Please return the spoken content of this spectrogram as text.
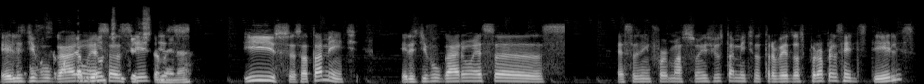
Eles divulgaram essas redes. Também, né? Isso, exatamente. Eles divulgaram essas, essas informações justamente através das próprias redes deles,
